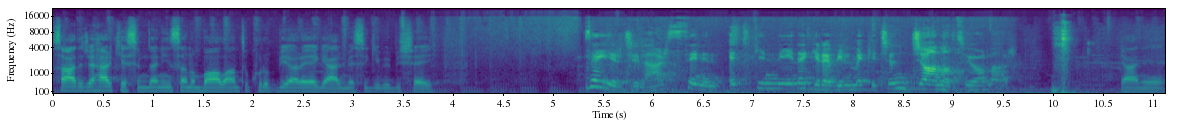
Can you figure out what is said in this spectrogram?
Sadece her kesimden insanın bağlantı kurup bir araya gelmesi gibi bir şey. Seyirciler senin etkinliğine girebilmek için can atıyorlar. Yani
